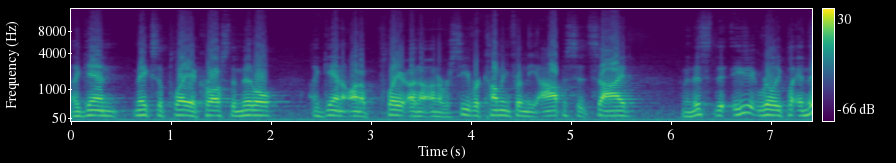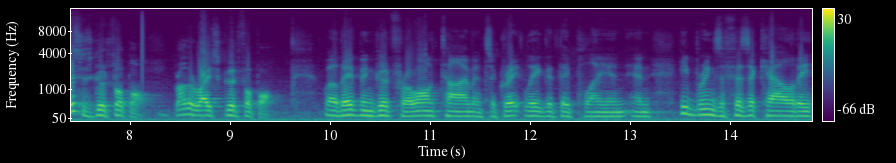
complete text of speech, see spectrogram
Again, makes a play across the middle. Again, on a player, on a, on a receiver coming from the opposite side. I mean, this he really play, and this is good football. Brother Rice, good football. Well, they've been good for a long time, and it's a great league that they play in. And he brings a physicality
